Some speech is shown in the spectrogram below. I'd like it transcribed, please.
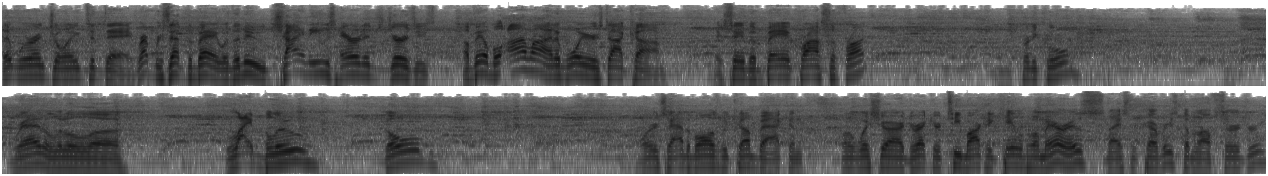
that we're enjoying today. Represent the Bay with the new Chinese Heritage jerseys available online at Warriors.com. They say the Bay across the front. Pretty cool. Red, a little uh, light blue, gold. Warriors have the ball as we come back. And I want to wish our director, T Marketing, Caleb Homeras, nice recovery. He's coming off surgery.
